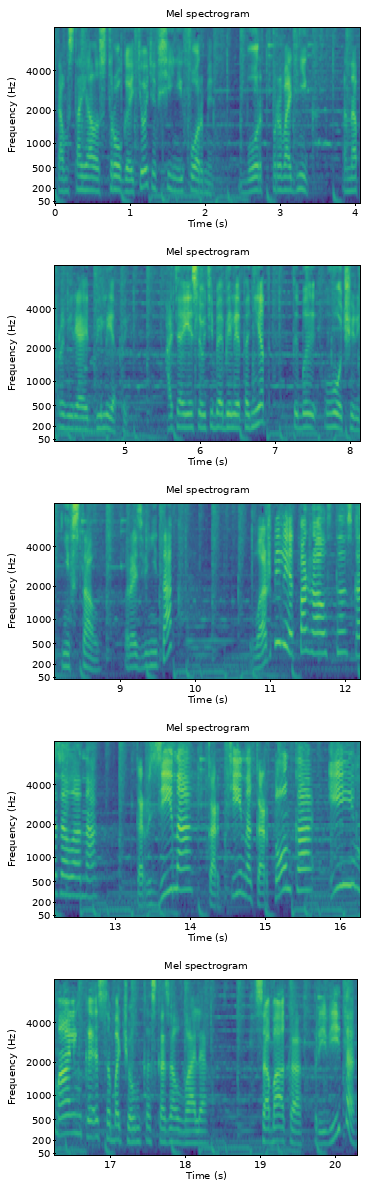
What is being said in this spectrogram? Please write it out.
Там стояла строгая тетя в синей форме Бортпроводник Она проверяет билеты Хотя если у тебя билета нет, ты бы в очередь не встал Разве не так? «Ваш билет, пожалуйста», — сказала она Корзина, картина, картонка и маленькая собачонка, сказал Валя. Собака привита?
